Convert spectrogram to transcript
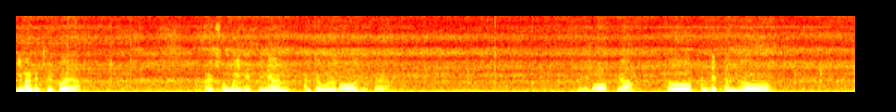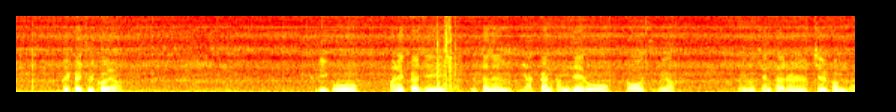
이만큼 들 거예요. 열 충분히 됐으면 안쪽으로 넣어 줄 거예요. 여기 넣었고요. 또 반대편도 여기까지 들 거예요. 그리고 안에까지 일단은 약간 강제로 넣어 주고요. 그리고 센터를 찔 겁니다.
